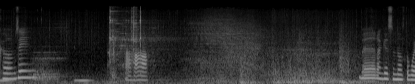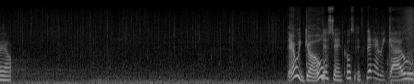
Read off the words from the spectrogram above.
comes in. Haha. Man, I'm guessing that's the way out. There we go. Yes, Jane, of course it is. There we go.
